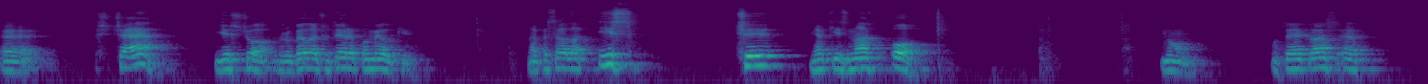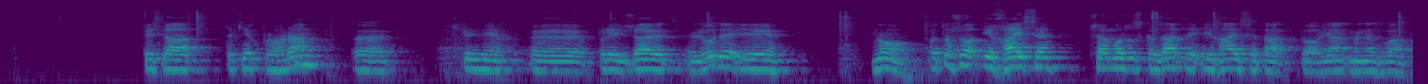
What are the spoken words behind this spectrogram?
е, ще є що, зробила чотири помилки. Написала іс чи м'який знак О. Ну, оце якраз е, після таких програм е, шкільних е, приїжджають люди і ну, ото що і хайся, ще можу сказати, і гайся так, то я мене звати.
